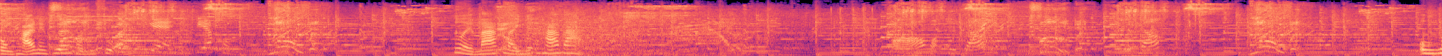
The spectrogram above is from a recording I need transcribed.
ส่งท้ายในเพื่อนของที่สวย วยมากเลยยี่ห้าบาทโอ้โห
